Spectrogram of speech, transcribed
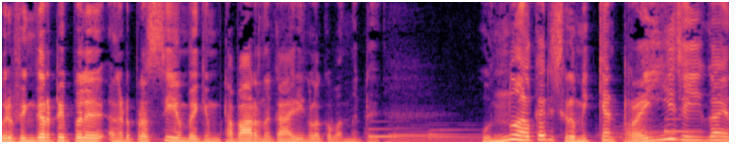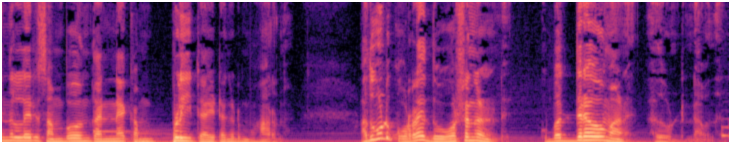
ഒരു ഫിംഗർ ടിപ്പിൽ അങ്ങോട്ട് പ്രസ് ചെയ്യുമ്പോഴേക്കും ടബാർന്ന് കാര്യങ്ങളൊക്കെ വന്നിട്ട് ഒന്നും ആൾക്കാർ ശ്രമിക്കാൻ ട്രൈ ചെയ്യുക എന്നുള്ളൊരു സംഭവം തന്നെ കംപ്ലീറ്റ് ആയിട്ട് അങ്ങോട്ട് മാറുന്നു. അതുകൊണ്ട് കുറേ ദോഷങ്ങളുണ്ട്. ഉപദ്രവമാണ് അതുകൊണ്ടുണ്ടാവുന്നത്.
